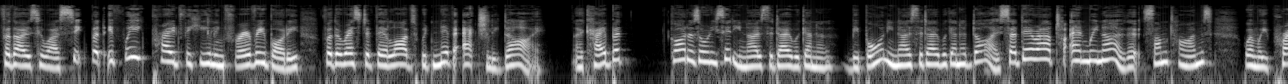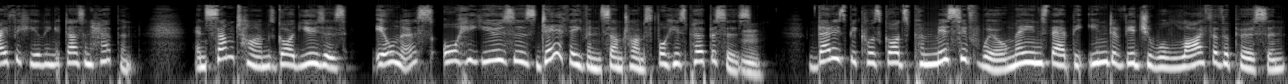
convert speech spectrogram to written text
for those who are sick. But if we prayed for healing for everybody for the rest of their lives, we'd never actually die. Okay. But God has already said He knows the day we're going to be born. He knows the day we're going to die. So there are, t- and we know that sometimes when we pray for healing, it doesn't happen. And sometimes God uses illness or He uses death even sometimes for His purposes. That is because God's permissive will means that the individual life of a person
